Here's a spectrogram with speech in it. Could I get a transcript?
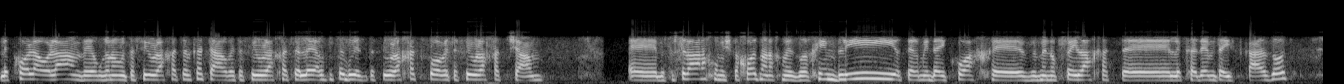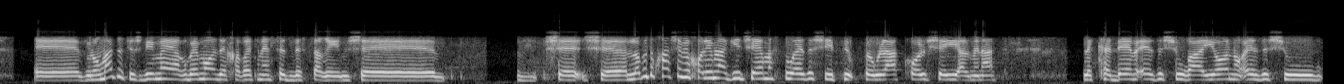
לכל העולם ואומרים לנו תפעילו לחץ על קטר ותפעילו לחץ על ארצות הברית ותפעילו לחץ פה ותפעילו לחץ שם. אה, בסופו של דבר אנחנו משפחות ואנחנו אזרחים בלי יותר מדי כוח אה, ומנופי לחץ אה, לקדם את העסקה הזאת. ולעומת זאת יושבים הרבה מאוד חברי כנסת ושרים ש... ש... שאני לא בטוחה שהם יכולים להגיד שהם עשו איזושהי פעולה כלשהי על מנת לקדם איזשהו רעיון או איזשהו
